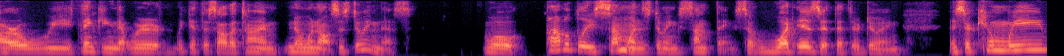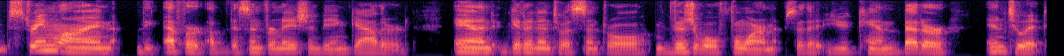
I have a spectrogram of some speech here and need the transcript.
Are we thinking that we're, we get this all the time, no one else is doing this? Well, probably someone's doing something. So, what is it that they're doing? And so, can we streamline the effort of this information being gathered and get it into a central visual form so that you can better intuit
